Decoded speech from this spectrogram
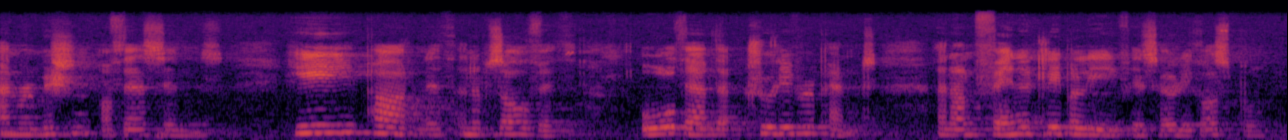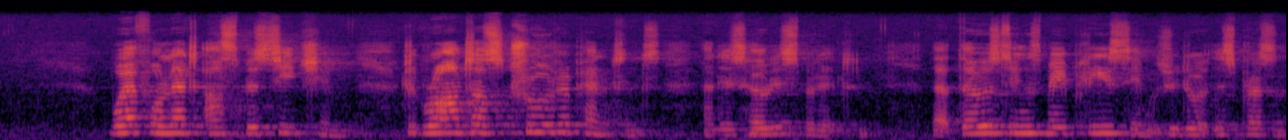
and remission of their sins. He pardoneth and absolveth all them that truly repent and unfeignedly believe his holy gospel. Wherefore let us beseech him to grant us true repentance and his Holy Spirit, that those things may please him which we do at this present,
